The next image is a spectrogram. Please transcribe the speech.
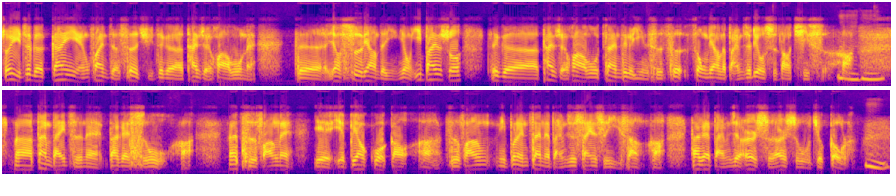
所以这个肝炎患者摄取这个碳水化合物呢？的要适量的饮用，一般说这个碳水化合物占这个饮食重重量的百分之六十到七十啊，那蛋白质呢大概十五啊，那脂肪呢也也不要过高啊，脂肪你不能占了百分之三十以上啊，大概百分之二十二十五就够了。嗯，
